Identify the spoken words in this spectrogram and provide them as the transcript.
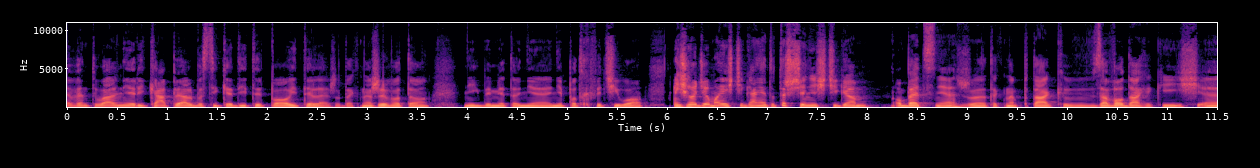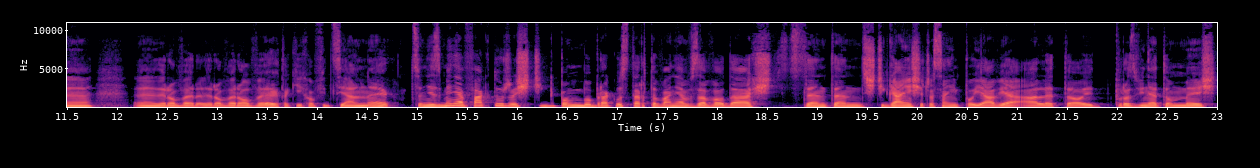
ewentualnie recapy albo stick edity po i tyle, że tak na żywo to nigdy mnie to nie, nie podchwyciło. Jeśli chodzi o moje ściganie, to też się nie ścigam obecnie, że tak na tak w zawodach jakichś e, e, rower, rowerowych, takich oficjalnych, co nie zmienia faktu, że ścig, pomimo braku startowania w zawodach ten, ten ściganie się czasami pojawia, ale to rozwinę tą myśl,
